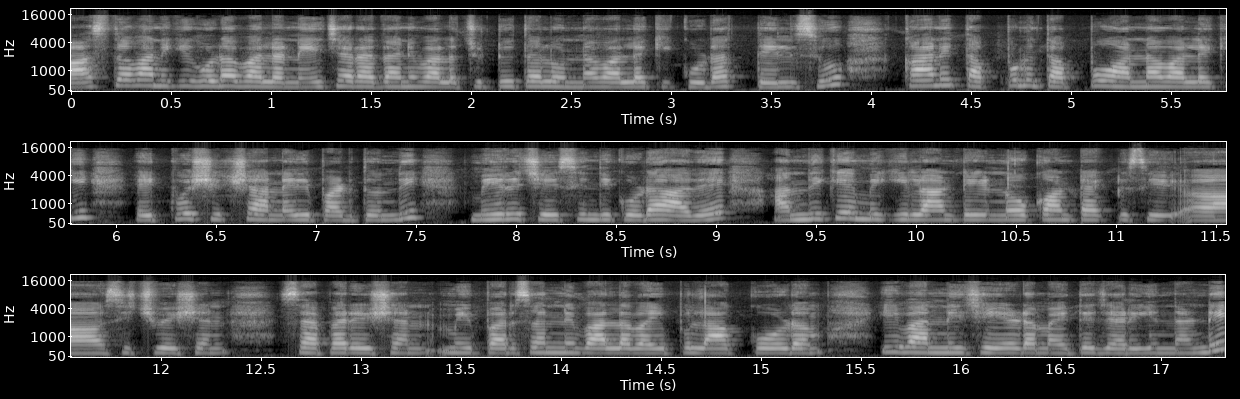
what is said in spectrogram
వాస్తవానికి కూడా వాళ్ళ నేచర్ అదని వాళ్ళ చుట్టూతలు ఉన్న వాళ్ళకి కూడా తెలుసు. కానీ తప్పును తప్పు అన్న వాళ్ళకి ఎక్కువ శిక్ష అనేది పడుతుంది. మీరు చేసింది కూడా అదే. అందుకే మీకు ఇలాంటి నో కాంటాక్ట్ సిచ్యువేషన్ సెపరేషన్ మీ పర్సన్ని వాళ్ళ వైపు లాక్కోవడం ఇవన్నీ చేయడం అయితే జరిగిందండి.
